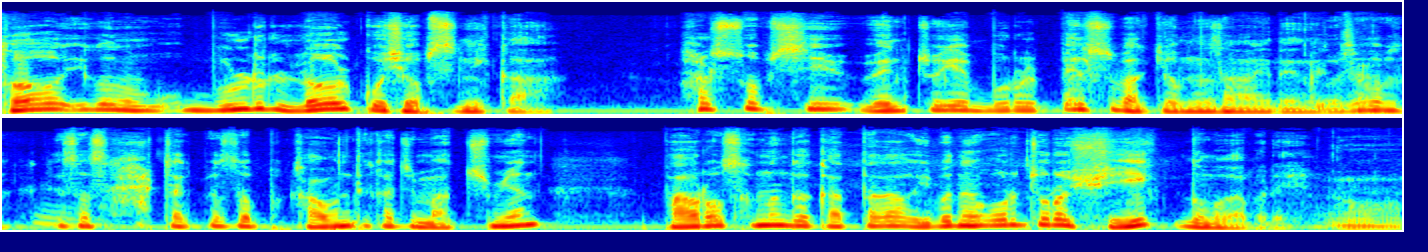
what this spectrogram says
더 이건 물을 넣을 곳이 없으니까 할 수 없이 왼쪽에 물을 뺄 수밖에 없는 상황이 되는 거죠. 그렇죠. 그래서 살짝 빼서 가운데까지 맞추면 바로 서는 것 같다가 이번에 오른쪽으로 휙 넘어가 버려요. 어,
